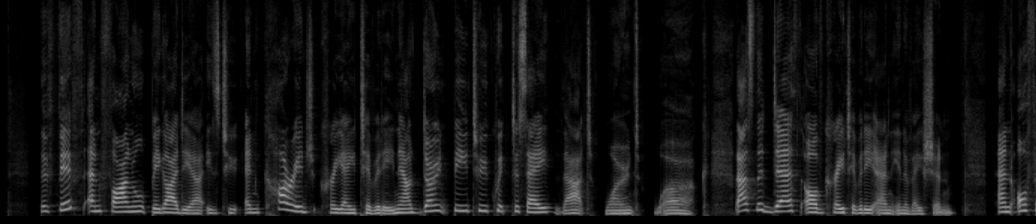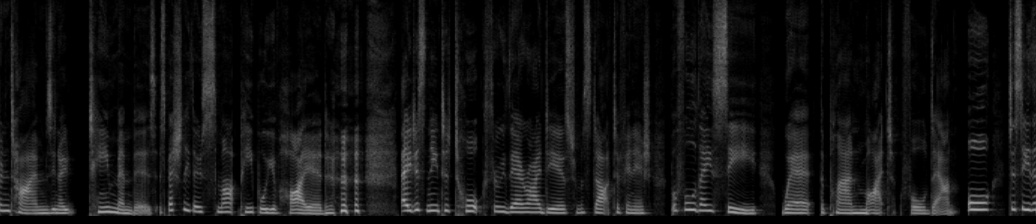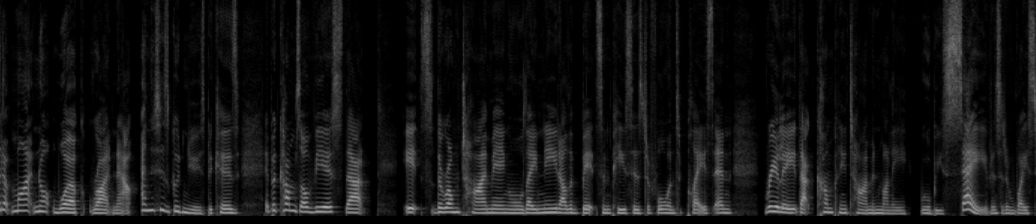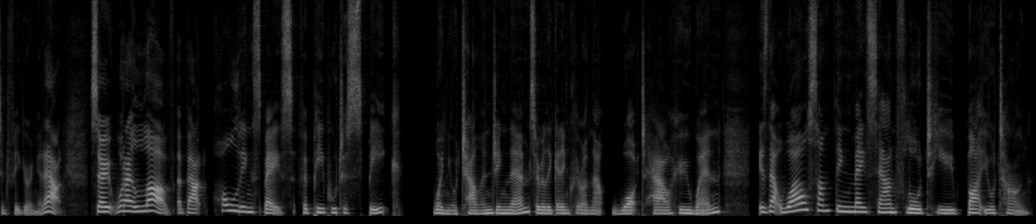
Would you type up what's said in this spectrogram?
The fifth and final big idea is to encourage creativity. Now, don't be too quick to say that won't work. That's the death of creativity and innovation. And oftentimes, you know, team members, especially those smart people you've hired, they just need to talk through their ideas from start to finish before they see where the plan might fall down or to see that it might not work right now. And this is good news because it becomes obvious that it's the wrong timing or they need other bits and pieces to fall into place. And really that company time and money will be saved instead of wasted figuring it out. So, what I love about holding space for people to speak when you're challenging them, so really getting clear on that what, how, who, when, is that while something may sound flawed to you, bite your tongue.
